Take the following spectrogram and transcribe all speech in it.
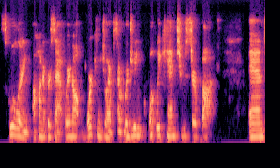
school learning 100%. We're not working to 100%. We're doing what we can to survive. And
